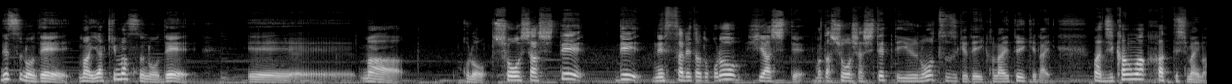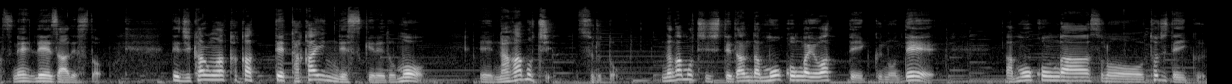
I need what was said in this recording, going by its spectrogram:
ですので、まあ、焼きますので、えー、まあこの照射してで熱されたところを冷やしてまた照射してっていうのを続けていかないといけない、まあ、時間はかかってしまいますね。レーザーですと。で時間はかかって高いんですけれども、えー、長持ちすると。長持ちしてだんだん毛根が弱っていくのであ毛根がその閉じていく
